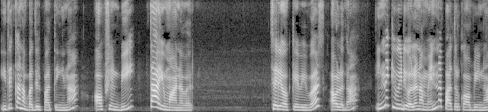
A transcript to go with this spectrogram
இதுக்கான பதில் பார்த்தீங்கன்னா ஆப்ஷன் பி தாயுமானவர். சரி ஓகே வியூவர்ஸ் அவ்வளோதான் இன்றைக்கி வீடியோவில் நம்ம என்ன பார்த்துருக்கோம் அப்படின்னா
